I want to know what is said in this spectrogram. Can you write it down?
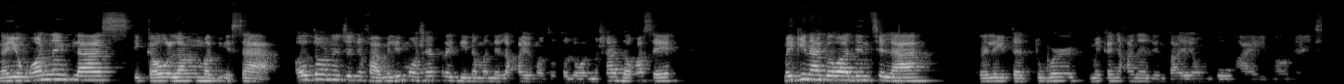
ngayong online class, ikaw lang mag-isa. Although nandyan yung family mo, syempre hindi naman nila kayo matutulungan masyado kasi may ginagawa din sila related to work. May kanya-kanya din tayong buhay, no guys?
